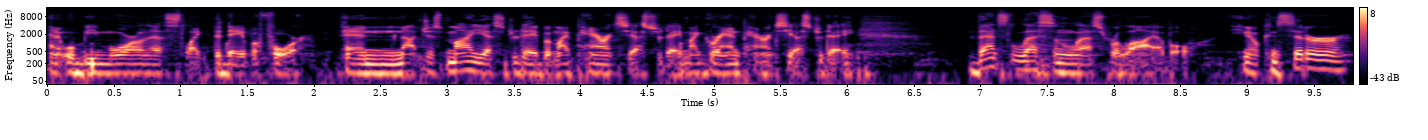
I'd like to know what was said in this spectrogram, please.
and it will be more or less like the day before. And not just my yesterday, but my parents' yesterday, my grandparents' yesterday. That's less and less reliable. You know, consider,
